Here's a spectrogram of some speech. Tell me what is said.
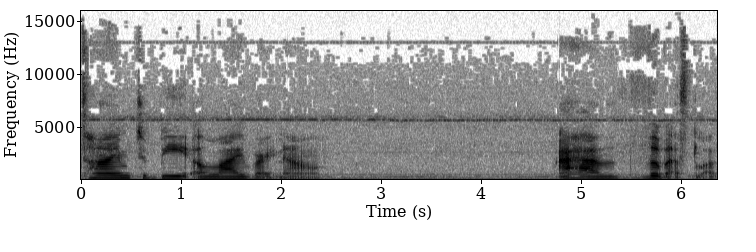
time to be alive right now. I have the best luck.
